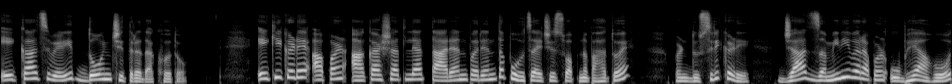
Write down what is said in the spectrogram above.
एकाच वेळी दोन चित्र दाखवतो. एकीकडे आपण आकाशातल्या ताऱ्यांपर्यंत पोहोचायचे स्वप्न पाहतोय पण दुसरीकडे ज्या जमिनीवर आपण उभे आहोत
